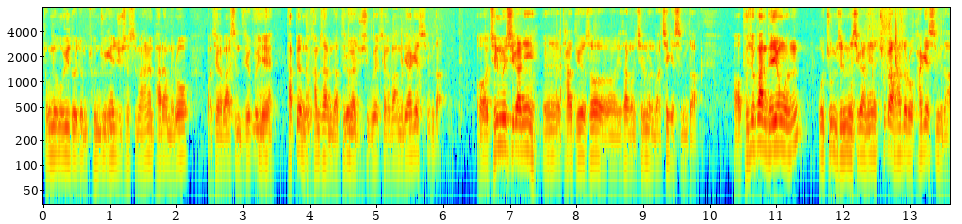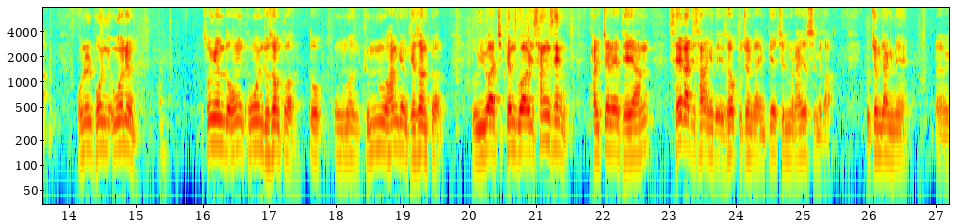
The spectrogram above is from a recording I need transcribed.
종로 의도 좀 존중해 주셨으면 하는 바람으로 어, 제가 말씀드렸고 예, 답변 감사합니다. 들어가 주시고요. 제가 마무리하겠습니다. 어, 질문 시간이 에, 다 되어서 어, 이상으로 질문을 마치겠습니다. 어, 부족한 내용은 보충 질문 시간에 추가하도록 하겠습니다. 오늘 본 의원은 송현동 공원 조성권, 또 공무원 근무 환경 개선권, 의와 집행부의 상생 발전에 대한 세 가지 사항에 대해서 구청장님께 질문하였습니다. 구청장님의 어,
